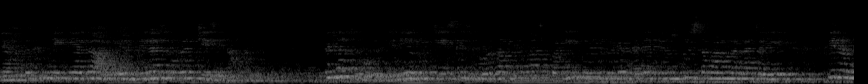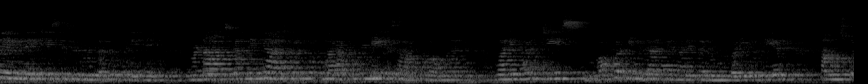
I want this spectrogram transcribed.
यहाँ तक हमने किया था, आगे हम बिना ज़रूरत चीज़ें ना खरीदें बिना ज़रूरत, यानी अगर चीज़ की ज़रूरत आपके पास पड़ी हुई तो बेटा पहले हमें उसको इस्तेमाल करना चाहिए, फिर हमें अगर नई चीज़ की ज़रूरत है तो खरीदें वरना आजकल देखिए, आजकल तो हमारा उल्टी के साथ हुआ हुआ है। हमारी हर चीज़ बहुत मिकदार में हमारे घरों में पड़ी होती है। हम उसको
